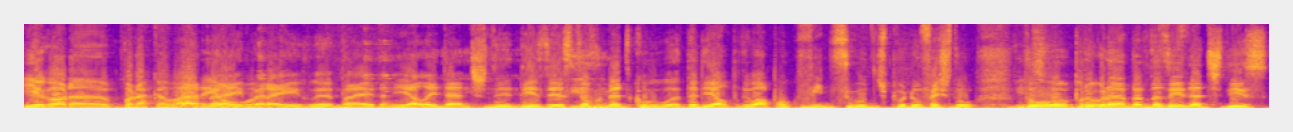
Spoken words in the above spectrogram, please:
E agora, para acabar, Espera aí, eu- espera aí, espera aí, Daniel, ainda antes de dizer esse Diz. momento que o Daniel pediu há pouco 20 segundos para no fecho do, do programa, mas ainda antes disso,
